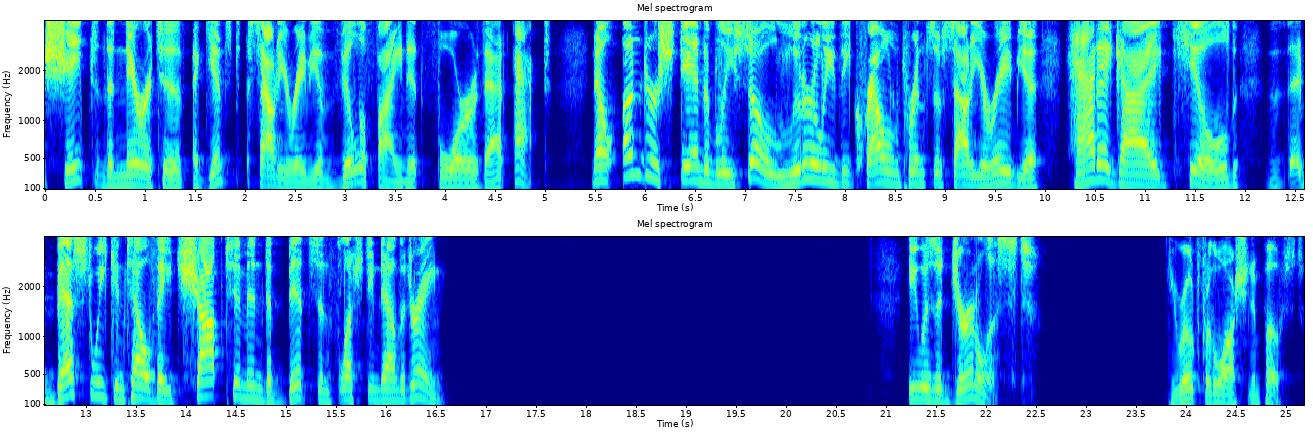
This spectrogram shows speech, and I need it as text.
shaped the narrative against Saudi Arabia, vilifying it for that act. Now, understandably so, literally, the Crown Prince of Saudi Arabia had a guy killed. Best we can tell, they chopped him into bits and flushed him down the drain. He was a journalist. He wrote for the Washington Post.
